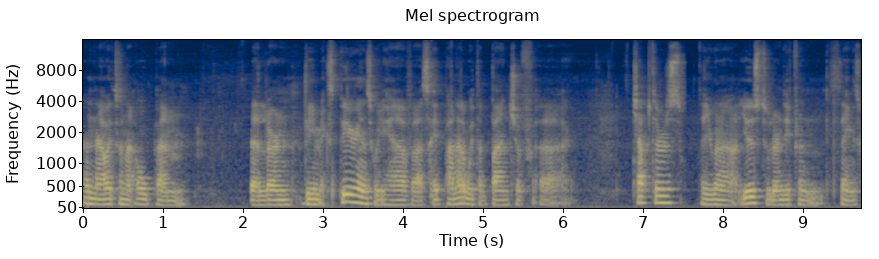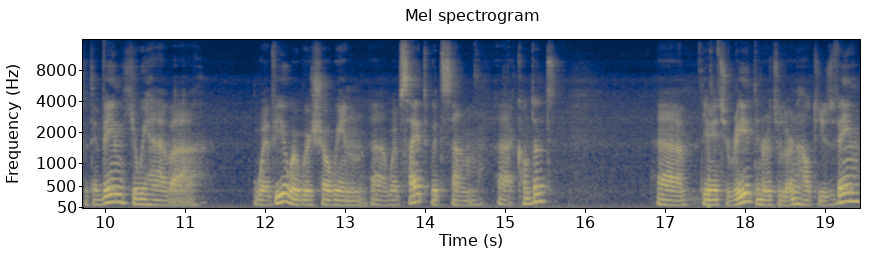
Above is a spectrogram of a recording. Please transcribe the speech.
and now it's gonna open the learn vim experience where you have a side panel with a bunch of uh, chapters that you're gonna use to learn different things within Vim. Here we have a web view where we're showing a website with some uh, content uh, that you need to read in order to learn how to use Vim.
